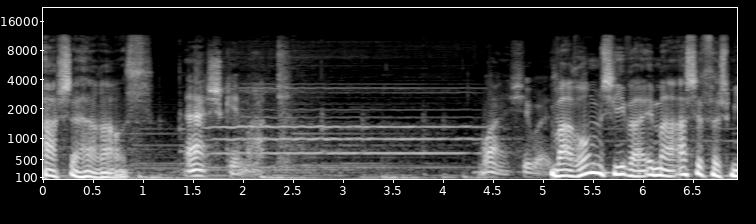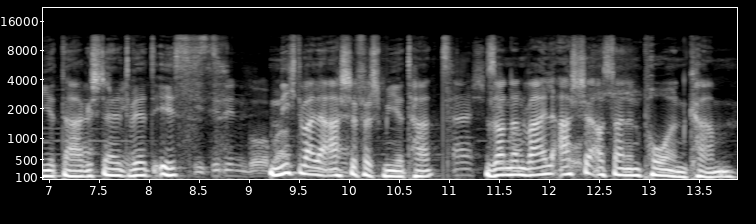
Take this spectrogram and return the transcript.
Asche heraus. Warum Shiva immer Asche verschmiert dargestellt wird, ist nicht, weil er Asche verschmiert hat, sondern weil Asche aus seinen Poren kam.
